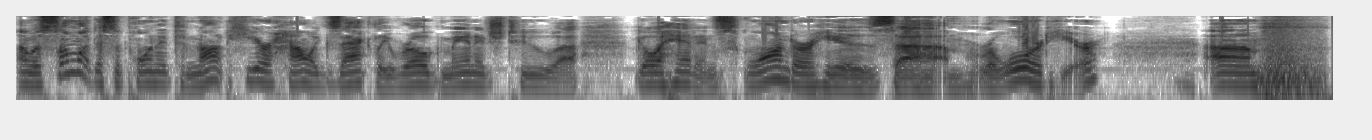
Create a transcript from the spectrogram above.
I was somewhat disappointed to not hear how exactly Rogue managed to go ahead and squander his um, reward here. Um,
